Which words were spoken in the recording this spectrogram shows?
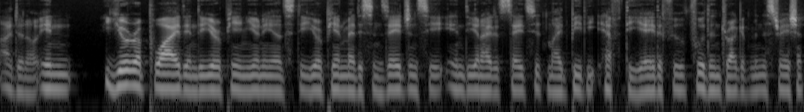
I don't know in Europe wide in the European Union it's the European Medicines Agency. In the United States it might be the FDA the Food and Drug Administration.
